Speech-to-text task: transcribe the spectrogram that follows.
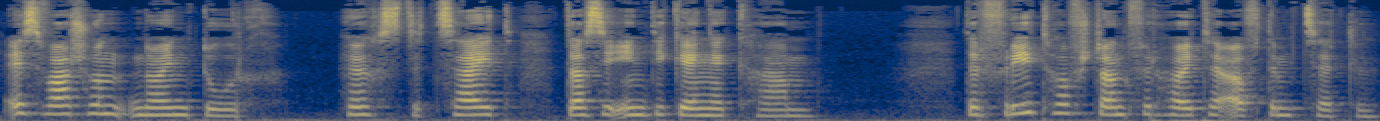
Es war schon neun durch, höchste Zeit, dass sie in die Gänge kam. Der Friedhof stand für heute auf dem Zettel.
